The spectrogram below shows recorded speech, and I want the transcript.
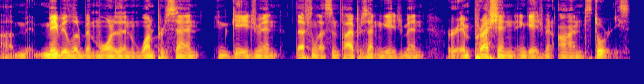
uh, maybe a little bit more than 1% engagement, definitely less than 5% engagement or impression engagement on stories.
